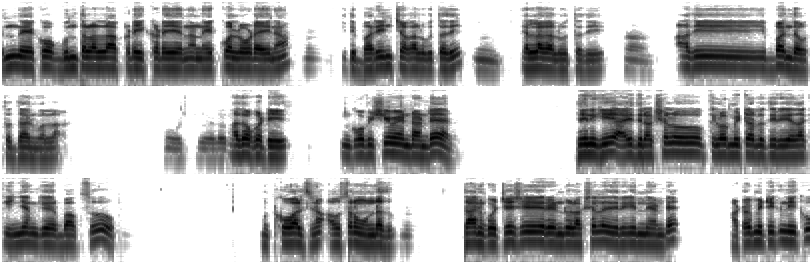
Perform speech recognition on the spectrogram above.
ఎంత ఎక్కువ గుంతలల్లో అక్కడ ఇక్కడ ఏమైనా ఎక్కువ లోడ్ అయినా ఇది భరించగలుగుతుంది వెళ్ళగలుగుతుంది. అది ఇబ్బంది అవుతుంది దానివల్ల. అదొకటి. ఇంకో విషయం ఏంటంటే దీనికి ఐదు లక్షలు కిలోమీటర్లు తిరిగేదాకా ఇంజన్ గేర్ బాక్స్ ముట్టుకోవాల్సిన అవసరం ఉండదు. దానికి వచ్చేసి రెండు లక్షలు తిరిగింది అంటే ఆటోమేటిక్ నీకు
